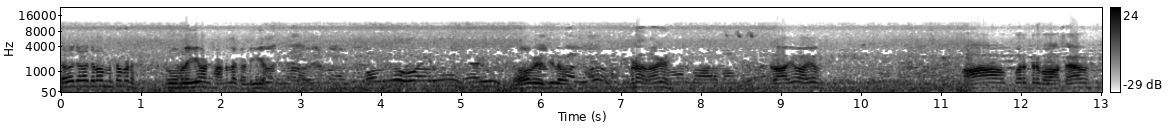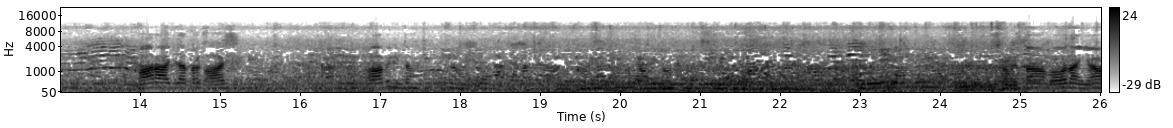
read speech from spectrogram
ਚਲੋ ਚਲੋ ਚਲੋ, ਮਿੰਟੋ ਮਿੰਟ। ਰੂਮ ਲਈਏ, ਹੁਣ ਠੰਡ ਲੱਗਣ ਦੀ ਆ। ਉਹ ਵੀਰ ਜੀ ਲੋ ਬਣਾ ਦਾਂਗੇ ਆਜੋ ਆਜੋ ਆ ਉੱਪਰ ਦਰਬਾਰ ਸਾਹਿਬ। ਮਹਾਰਾਜ ਦਾ ਪ੍ਰਕਾਸ਼। ਆ ਵੀ ਕੀਤਾ। ਸੰਗਤਾਂ ਬਹੁਤ ਆਈਆਂ।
